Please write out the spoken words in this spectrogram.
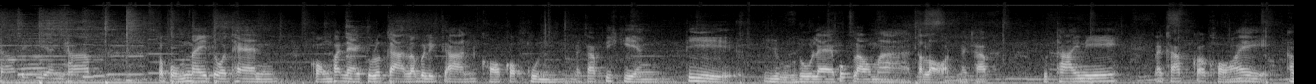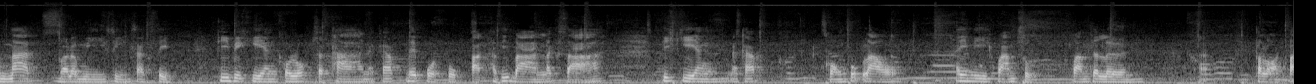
ครับพี่เกียงครับกับผมในตัวแทนของแผนกธุรการและบริการขอขอบคุณนะครับพี่เกียงที่อยู่ดูแลพวกเรามาตลอดนะครับ สุดท้ายนี้นะครับก็ขอให้อำนาจบารมีสิ่งศักดิ์สิทธิ์ ที่พี่เกียงเคารพศรัทธานะครับ ได้โปรดปกปักอภิบาลรักษาพี่เกียงนะครับของพวกเราให้มีความสุขความเจริญตลอดไป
